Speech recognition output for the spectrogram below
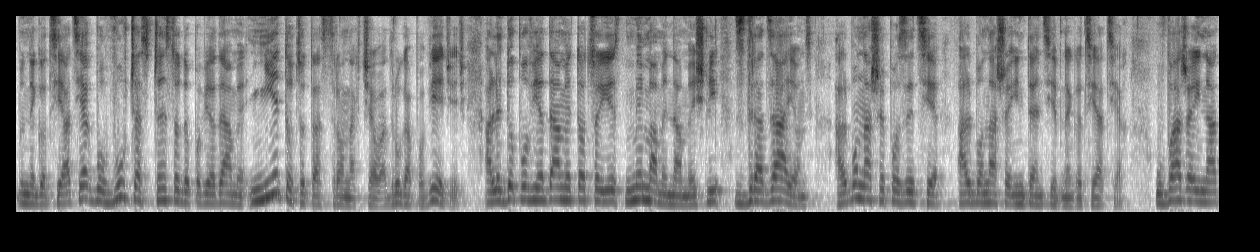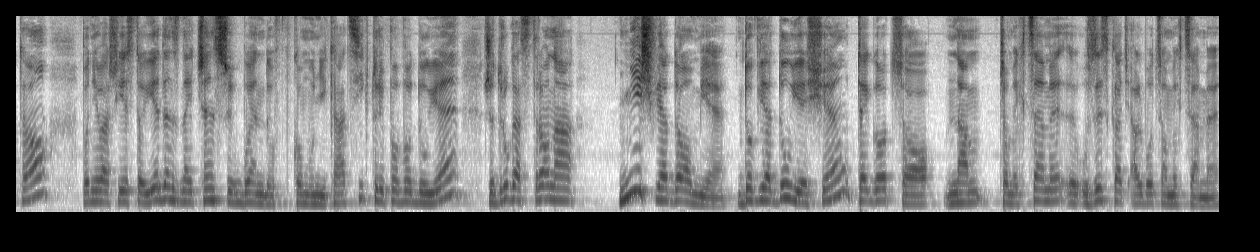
w negocjacjach, bo wówczas często dopowiadamy nie to, co ta strona chciała druga powiedzieć, ale dopowiadamy to, co jest, my mamy na myśli, zdradzając albo nasze pozycje, albo nasze intencje w negocjacjach. Uważaj na to, ponieważ jest to jeden z najczęstszych błędów w komunikacji, który powoduje, że druga strona nieświadomie dowiaduje się tego, co nam, co my chcemy y, uzyskać albo co my chcemy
